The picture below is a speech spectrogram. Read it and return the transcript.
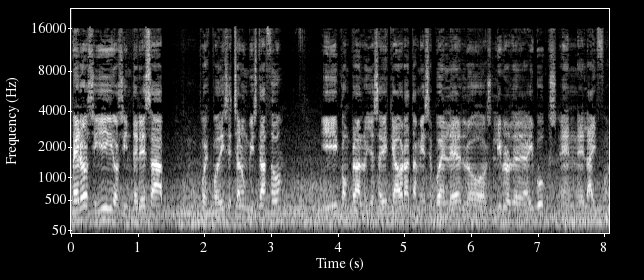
Pero si os interesa, pues podéis echar un vistazo y comprarlo. Ya sabéis que ahora también se pueden leer los libros de iBooks en el iPhone.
